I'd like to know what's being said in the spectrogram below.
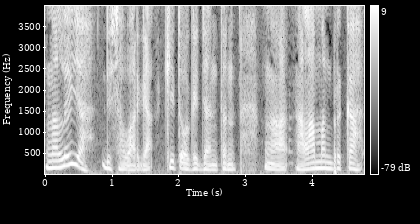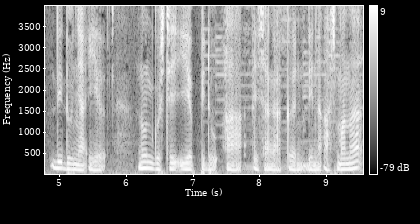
ngaleyah disawarga kita oge jantan ngalaman berkah di dunia I Nun Gusti ia pidua disanggaken Dina asmana.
